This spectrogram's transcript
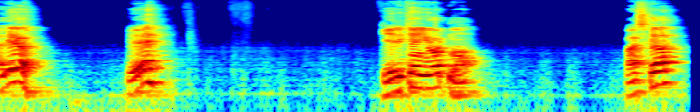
Alo. E? Gelirken yoğurt mu? Başka?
